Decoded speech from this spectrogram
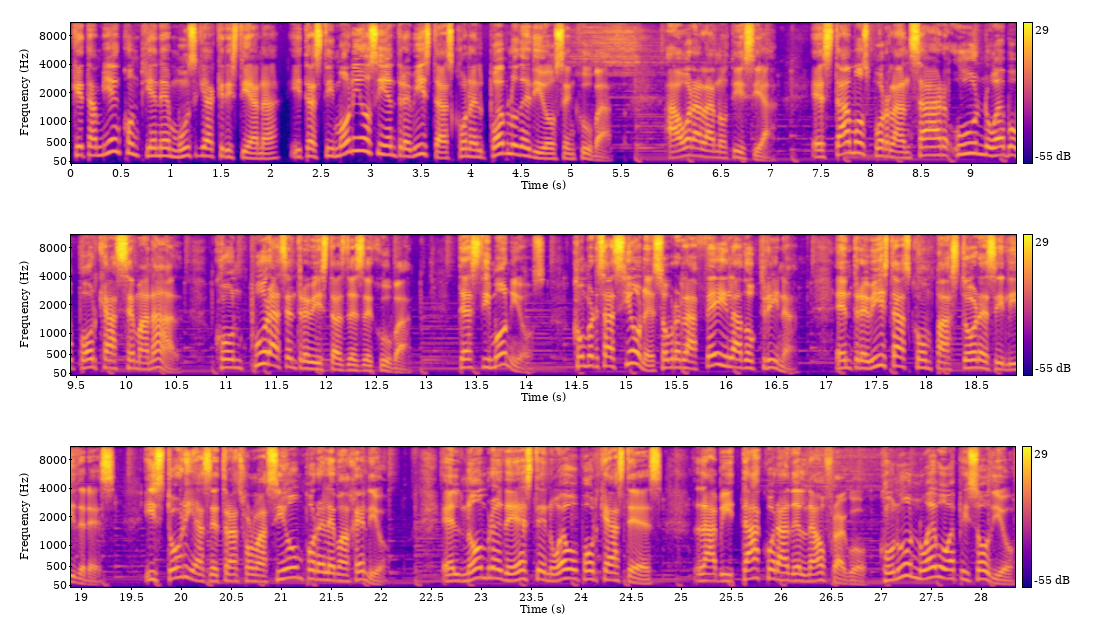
que también contiene música cristiana y testimonios y entrevistas con el pueblo de Dios en Cuba. Ahora la noticia. Estamos por lanzar un nuevo podcast semanal con puras entrevistas desde Cuba, testimonios, conversaciones sobre la fe y la doctrina, entrevistas con pastores y líderes, historias de transformación por el Evangelio. El nombre de este nuevo podcast es La Bitácora del Náufrago, con un nuevo episodio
